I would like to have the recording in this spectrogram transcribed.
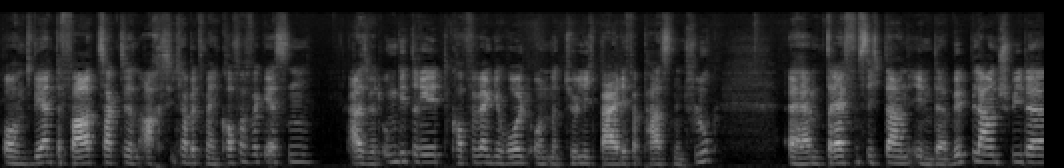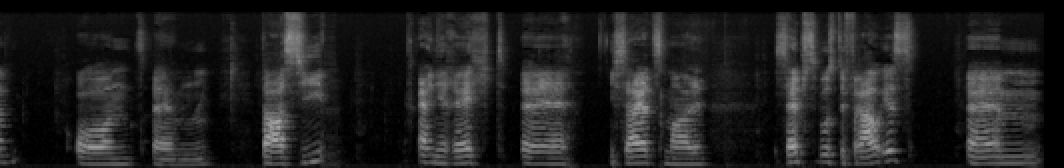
Und während der Fahrt sagt er dann, ach, ich habe jetzt meinen Koffer vergessen. Also wird umgedreht, Koffer werden geholt und natürlich beide verpassen den Flug. Ähm, treffen sich dann in der VIP-Lounge wieder und ähm, da sie eine recht, äh, ich sage jetzt mal, selbstbewusste Frau ist, ähm,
